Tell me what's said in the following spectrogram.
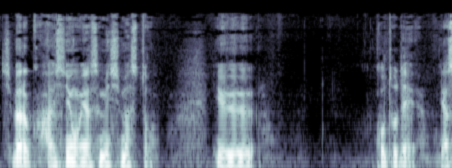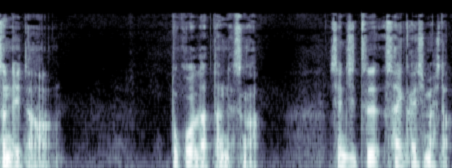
しばらく配信をお休みしますということで休んでいたところだったんですが、先日再開しました。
